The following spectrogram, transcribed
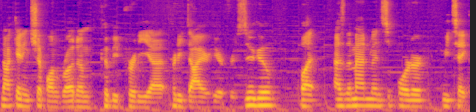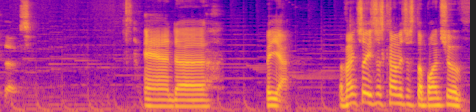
not getting chip on Rotom could be pretty uh, pretty dire here for Zugu. But as the Madmen supporter, we take those. And, uh, but yeah, eventually it's just kind of just a bunch of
